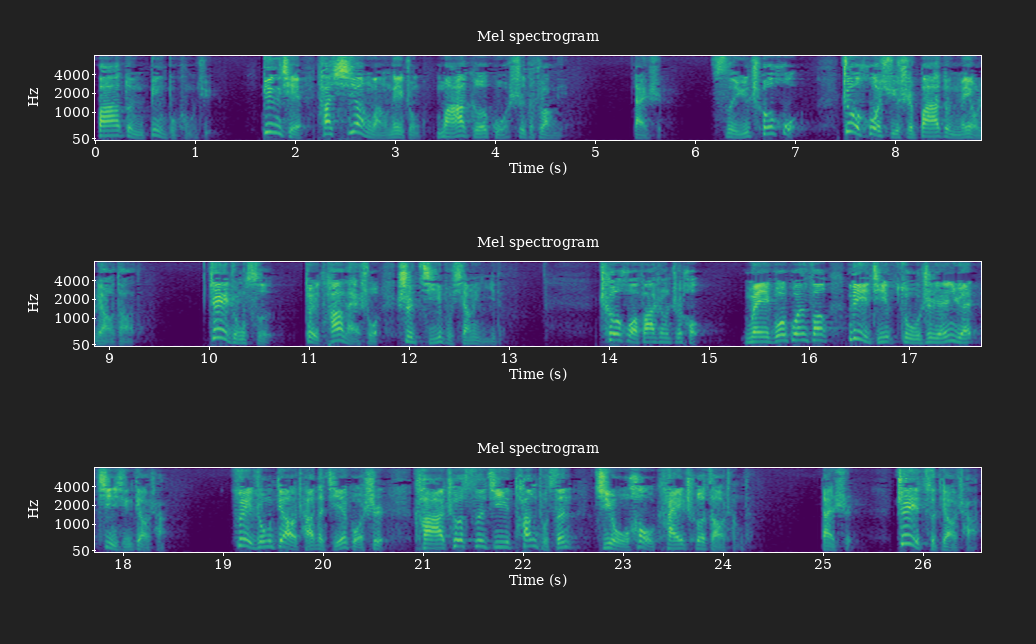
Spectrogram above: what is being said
巴顿并不恐惧，并且他向往那种马革裹尸的壮烈。但是，死于车祸，这或许是巴顿没有料到的。这种死对他来说是极不相宜的。车祸发生之后。美国官方立即组织人员进行调查，最终调查的结果是卡车司机汤普森酒后开车造成的。但是这次调查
